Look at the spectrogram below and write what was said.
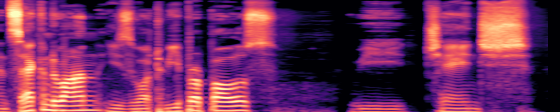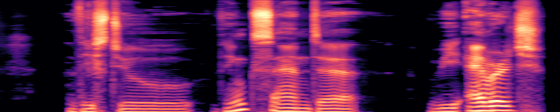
And second one is what we propose. We change these two things and uh, we average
